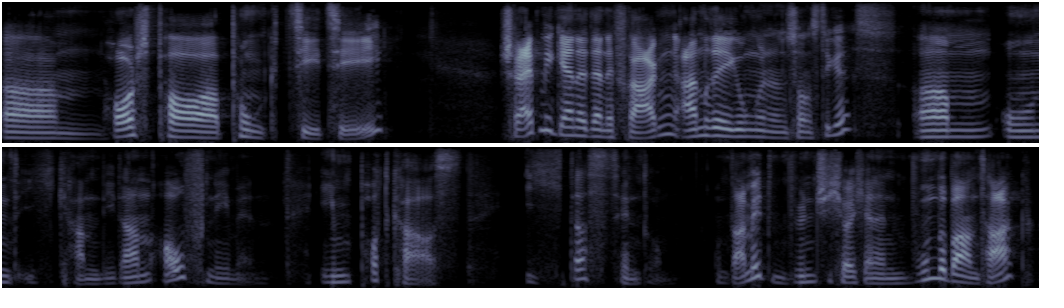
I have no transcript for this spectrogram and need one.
ähm, horsepower.cc. Schreib mir gerne deine Fragen, Anregungen und sonstiges ähm, und ich kann die dann aufnehmen im Podcast Ich das Zentrum. Und damit wünsche ich euch einen wunderbaren Tag.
